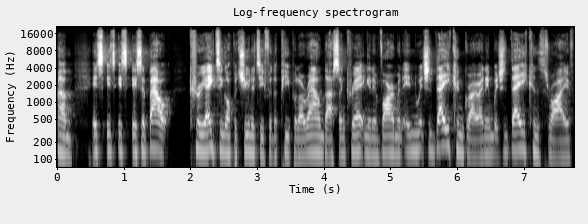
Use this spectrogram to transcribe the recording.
Um, it's it's it's it's about creating opportunity for the people around us and creating an environment in which they can grow and in which they can thrive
